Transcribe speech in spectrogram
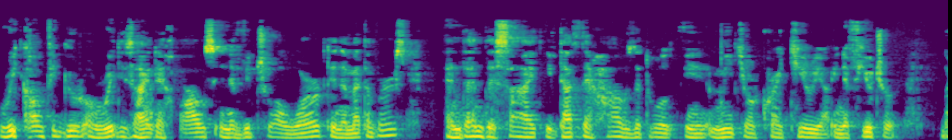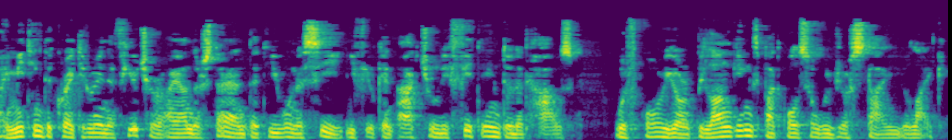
reconfigure or redesign the house in a virtual world, in a metaverse, and then decide if that's the house that will eh, meet your criteria in the future. By meeting the criteria in the future, I understand that you want to see if you can actually fit into that house with all your belongings, but also with your style you like.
